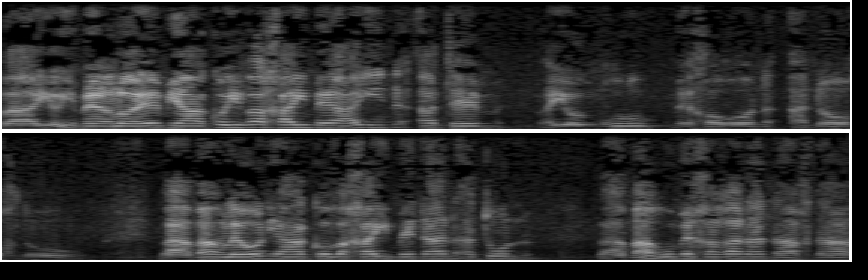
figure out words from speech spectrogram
ויאמר להם יעקב וחי מאין אתם? ויאמרו מחורון אנוכנו. ואמר לאון יעקב החי מנן אתון. ואמרו מחרן אנחנה.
